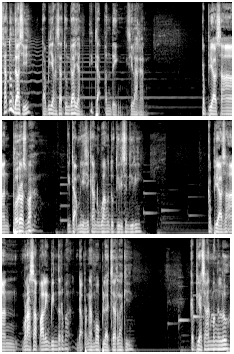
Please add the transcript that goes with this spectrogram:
Saya tunda sih, tapi yang saya tunda yang tidak penting. Silahkan. Kebiasaan boros, Pak. Tidak menyisihkan uang untuk diri sendiri. Kebiasaan merasa paling pinter, Pak. Tidak pernah mau belajar lagi. Kebiasaan mengeluh.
